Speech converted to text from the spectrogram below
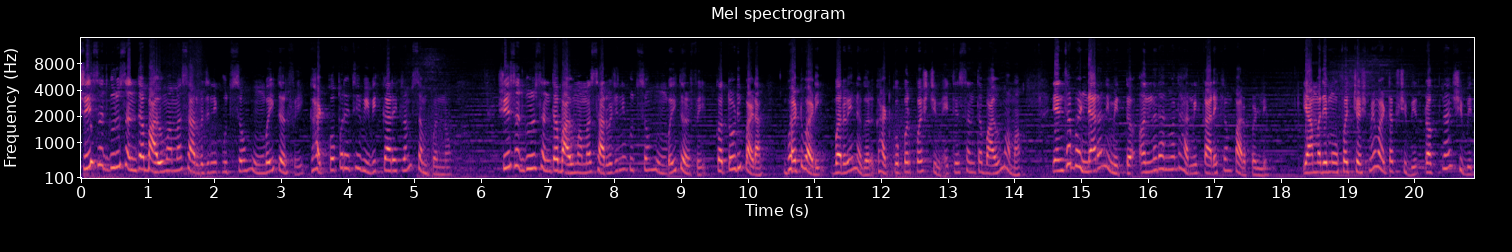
श्री सद्गुरू संत बाळूमामा सार्वजनिक उत्सव मुंबईतर्फे घाटकोपर येथे विविध कार्यक्रम संपन्न. श्री सद्गुरू संत बाळूमामा सार्वजनिक उत्सव मुंबईतर्फे कतोडीपाडा भटवाडी बर्वेनगर घाटकोपर पश्चिम येथे संत बाळूमामा यांच्या भंडारानिमित्त अन्नदान व धार्मिक कार्यक्रम पार पडले. यामध्ये मोफत चष्मे वाटप शिबिर रक्तदान शिबिर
